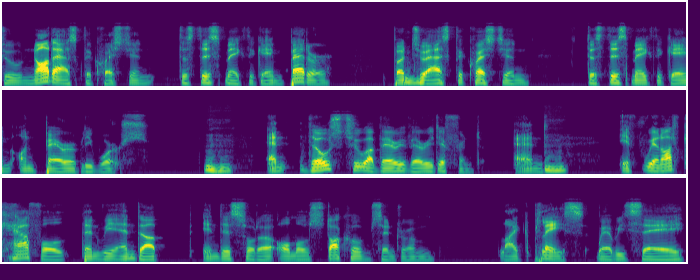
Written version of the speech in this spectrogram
to not ask the question, "Does this make the game better?" but to ask the question, "Does this make the game unbearably worse?" Mhm. And those two are very, very different. And Mhm. if we're not careful, then we end up in this sort of almost Stockholm syndrome like place where we say,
